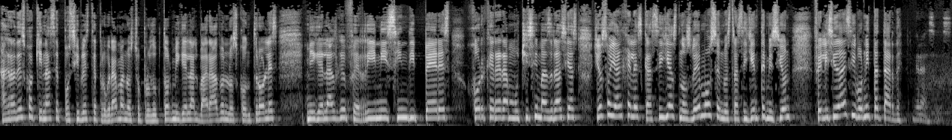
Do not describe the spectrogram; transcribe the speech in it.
Agradezco a quien hace posible este programa, nuestro productor Miguel Alvarado en los controles, Miguel Ángel Ferrini, Cindy Pérez, Jorge Herrera, muchísimas gracias. Yo soy Ángeles Casillas, nos vemos en nuestra siguiente emisión. Felicidades y bonita tarde. Gracias.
